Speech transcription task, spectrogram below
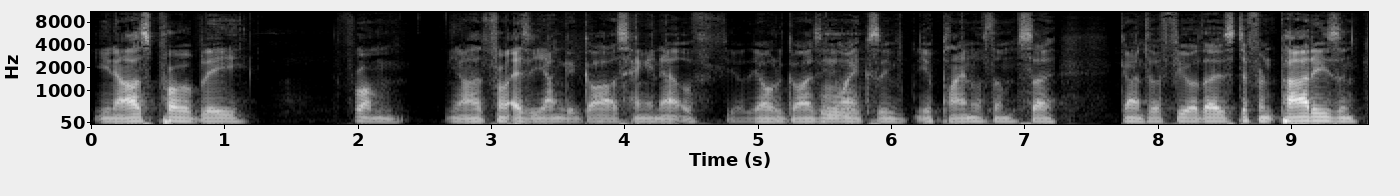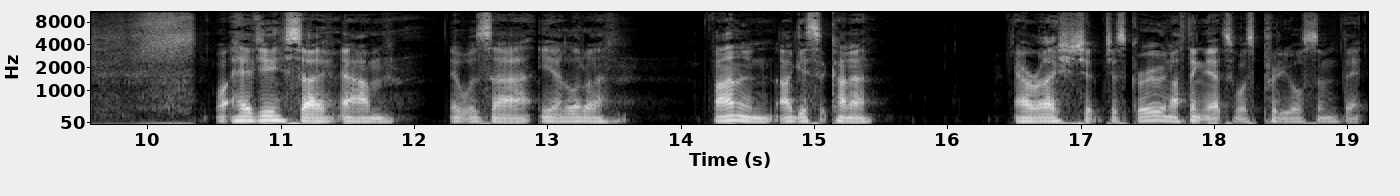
you know, I was probably from you know from as a younger guy, I was hanging out with you know, the older guys anyway because you're playing with them. So going to a few of those different parties and what have you. So um, it was uh, yeah a lot of fun, and I guess it kind of our relationship just grew, and I think that was pretty awesome. That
